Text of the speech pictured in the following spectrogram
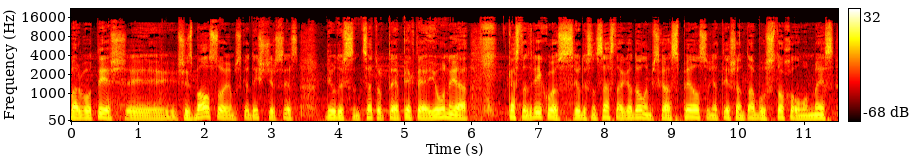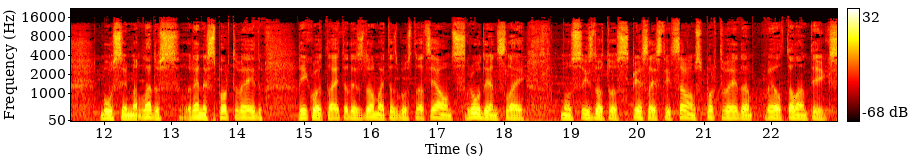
Varbūt tieši šis balsojums, kad izšķirsies 24. un 5. jūnijā, kas tad rīkos 26. gada Olimpiskās spēles, un ja tiešām tā būs Stokholma un mēs būsim ledus renes sporta veidu rīkotāji, tad es domāju, tas būs tāds jauns grūdienis, lai mums izdotos piesaistīt savam sporta veidam vēl talantīgus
